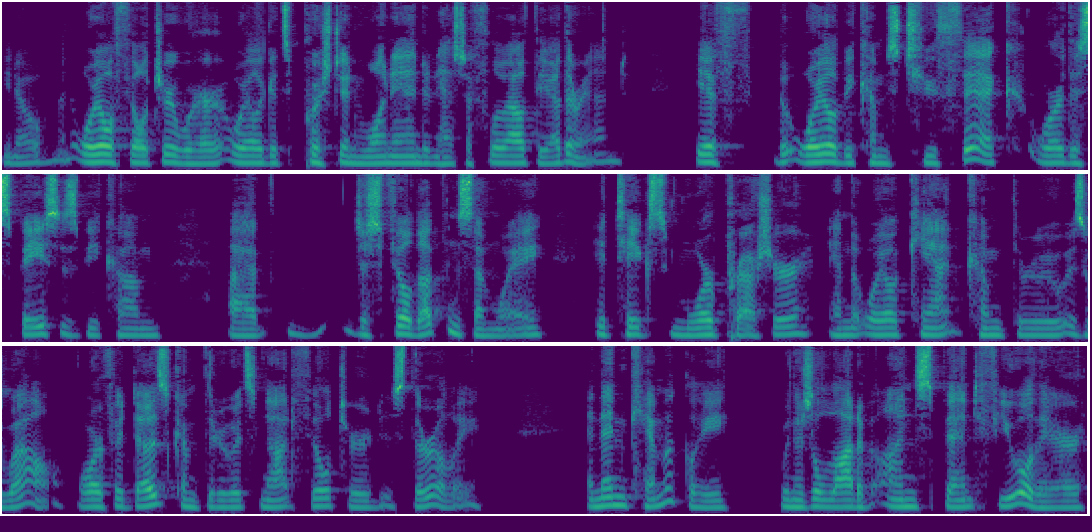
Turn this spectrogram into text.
you know, an oil filter where oil gets pushed in one end and has to flow out the other end. If the oil becomes too thick or the spaces become uh, just filled up in some way, it takes more pressure and the oil can't come through as well. Or if it does come through, it's not filtered as thoroughly. And then chemically, when there's a lot of unspent fuel there,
